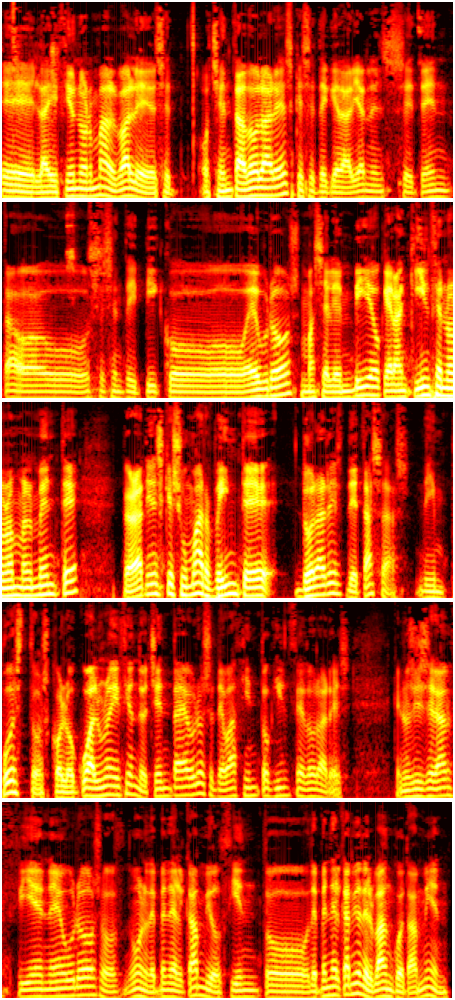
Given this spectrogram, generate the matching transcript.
eh, la edición normal vale 80 dólares, que se te quedarían en 70 o 60 y pico euros, más el envío, que eran 15 normalmente, pero ahora tienes que sumar 20 dólares de tasas, de impuestos, con lo cual una edición de 80 euros se te va a 115 dólares. Que no sé si serán 100 euros o, bueno, depende del cambio, 100, depende del cambio del banco también,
